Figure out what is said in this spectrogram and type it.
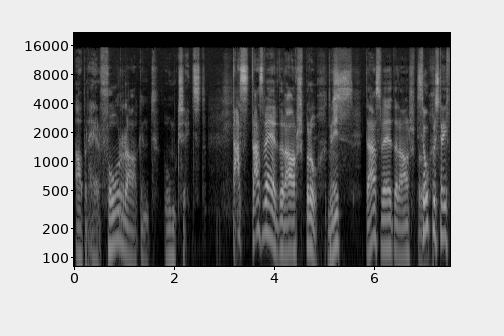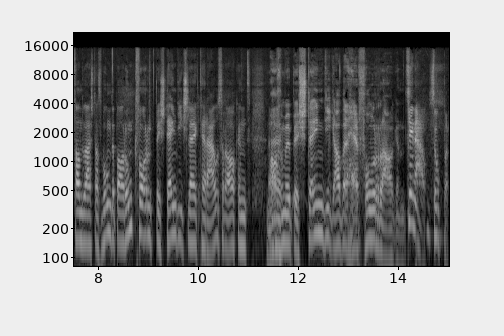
aber hervorragend umgesetzt. Das, das wäre der Anspruch, das nicht? Das wäre der Anspruch. Super, Stefan, du hast das wunderbar umgeformt. Beständig schlägt herausragend. Machen äh, wir beständig, aber hervorragend. Genau, super.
